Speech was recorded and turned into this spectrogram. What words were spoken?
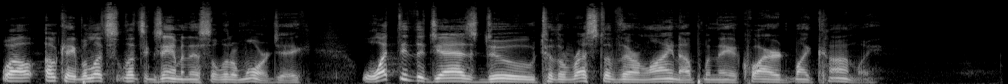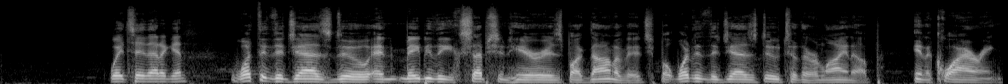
Well, okay, but let's let's examine this a little more, Jake. What did the Jazz do to the rest of their lineup when they acquired Mike Conley? wait, say that again. What did the Jazz do? And maybe the exception here is Bogdanovic, but what did the Jazz do to their lineup in acquiring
